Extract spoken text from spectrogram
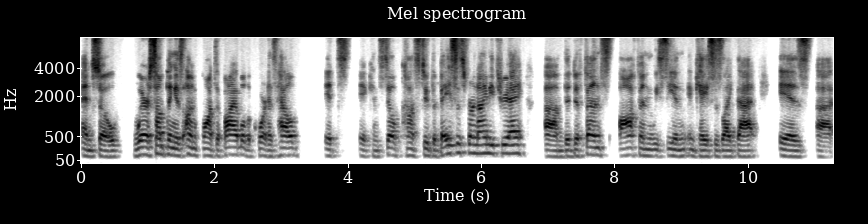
and so where something is unquantifiable the court has held it's it can still constitute the basis for 93a um, the defense often we see in, in cases like that is uh,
